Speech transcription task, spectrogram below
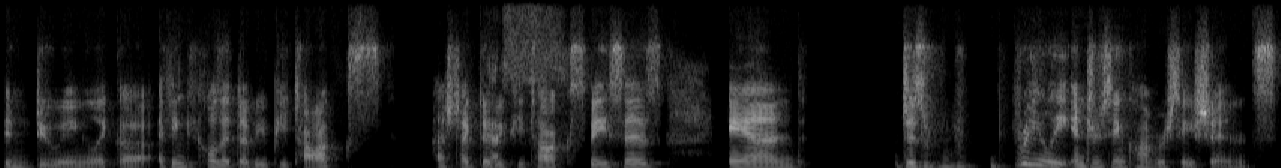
been doing like a, I think he calls it WP Talks, hashtag WP yes. Talk spaces, and just really interesting conversations.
